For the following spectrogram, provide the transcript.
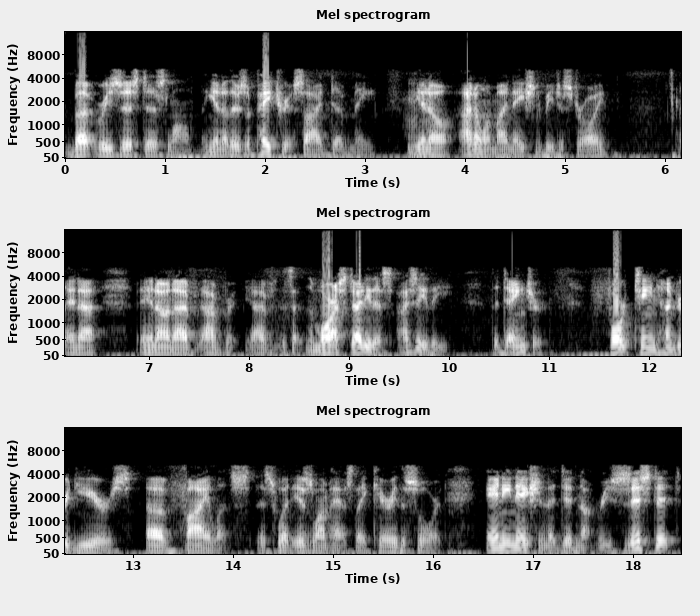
but resist Islam. You know, there's a patriot side to me. You Mhm. know, I don't want my nation to be destroyed, and uh, you know, and I've, I've, I've the more I study this, I see the the danger. 1400 years of violence. That's what Islam has. They carry the sword. Any nation that did not resist it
